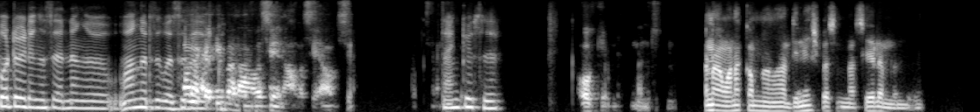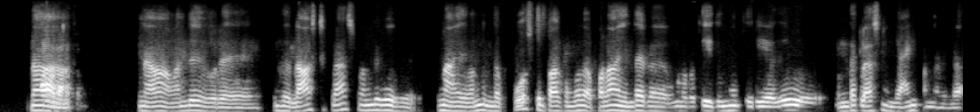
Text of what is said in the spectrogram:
போட்டு விடுங்க சார் நாங்க வாங்குறதுக்கு வசதியா இருக்கும். கண்டிப்பா நான் அவசியம் அவசியம் அவசியம். தேங்க்யூ சார் ஓகே நன்றி. அண்ணா வணக்கம் நான் தினேஷ் பேசுறேன். நான் சேலம்ல இருந்து. நான் வணக்கம். நான் வந்து ஒரு இந்த லாஸ்ட் கிளாஸ் வந்து நான் இது வந்து இந்த போஸ்ட் பார்க்கும்போது அப்பெல்லாம் இந்த உங்களை பத்தி எதுவுமே தெரியாது. எந்த கிளாஸ் நான் ஜாயின் பண்ணதில்லை.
